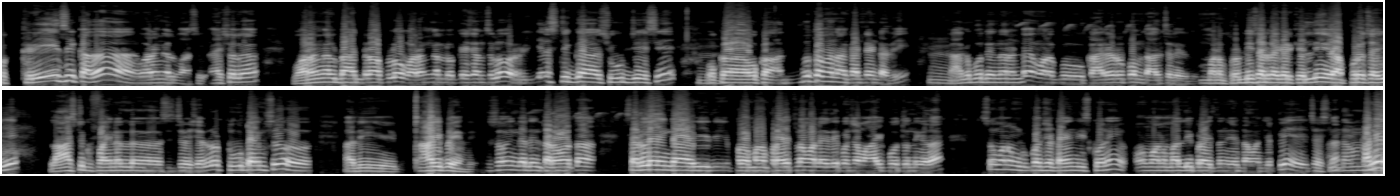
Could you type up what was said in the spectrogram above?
ఒక క్రేజీ కథ వరంగల్ వాసు యాక్చువల్గా వరంగల్ బ్యాక్ డ్రాప్లో వరంగల్ లొకేషన్స్లో రియలిస్టిక్గా షూట్ చేసి. ఒక ఒక అద్భుతమైన కంటెంట్ అది. కాకపోతే ఏంటంటే మనకు కార్యరూపం దాల్చలేదు మనం ప్రొడ్యూసర్ దగ్గరికి వెళ్ళి అప్రోచ్ అయ్యి లాస్ట్కు ఫైనల్ సిచ్యువేషన్లో టూ టైమ్స్ అది ఆగిపోయింది సో ఇంకా దీని తర్వాత సర్లే ఇంకా ఇది మన ప్రయత్నం అనేది కొంచెం ఆగిపోతుంది కదా. సో మనం కొంచెం టైం తీసుకొని మనం మళ్ళీ ప్రయత్నం చేద్దామని చెప్పి చేసిన. కానీ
